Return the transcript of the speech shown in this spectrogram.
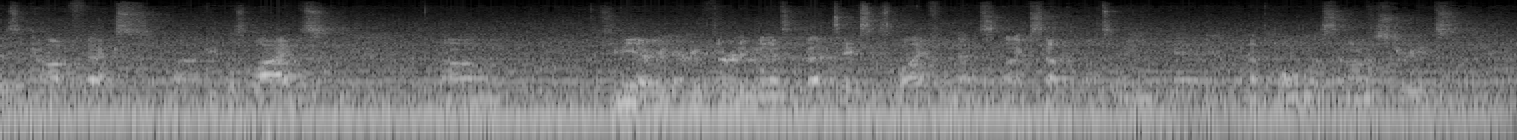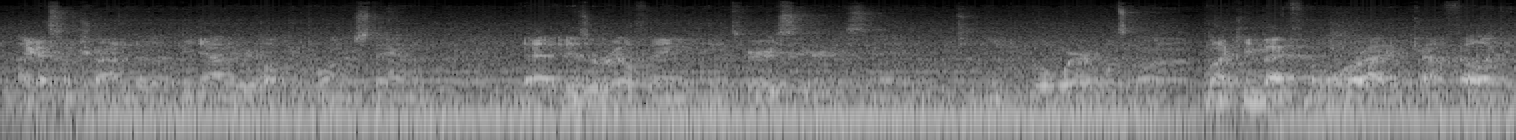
is and how it affects uh, people's lives. Um, to me, every every 30 minutes, a vet takes his life, and that's unacceptable to me. And end up homeless and on the streets. I guess I'm trying to be down here to help people understand that it is a real thing and it's very serious and to keep people aware of what's going on. When I came back from the war, I kind of felt like an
